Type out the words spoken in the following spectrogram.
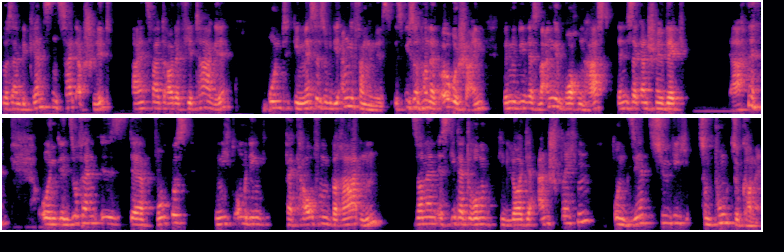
du hast einen begrenzten Zeitabschnitt, ein, zwei, drei oder vier Tage, und die Messe, so wie die angefangen ist, ist wie so ein 100-Euro-Schein. Wenn du den erstmal angebrochen hast, dann ist er ganz schnell weg. Ja? Und insofern ist der Fokus nicht unbedingt verkaufen, beraten, sondern es geht darum, die Leute ansprechen und sehr zügig zum Punkt zu kommen.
